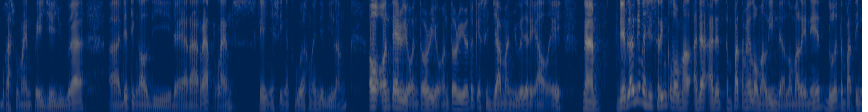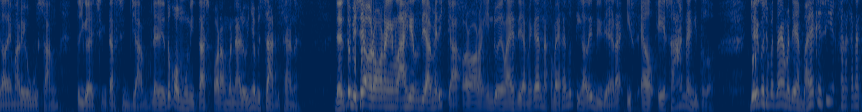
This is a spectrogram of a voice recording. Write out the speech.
bekas pemain PJ juga. Uh, dia tinggal di daerah Redlands kayaknya sih ingat gue kemarin dia bilang. Oh Ontario Ontario. Ontario itu kayak sejaman juga dari LA nah dia bilang dia masih sering ke Loma ada ada tempat namanya Loma Linda. Loma Linda ini dulu tempat tinggalnya Mario Wusang. Itu juga sekitar sejam. Dan itu komunitas orang Manado-nya besar di sana. Dan itu biasanya orang-orang yang lahir di Amerika, orang-orang Indo yang lahir di Amerika, nah kebanyakan tuh tinggalnya di daerah East LA sana gitu loh. Jadi gue sempet nanya sama dia, banyak sih anak-anak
